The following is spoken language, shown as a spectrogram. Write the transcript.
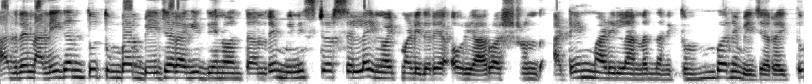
ಆದ್ರೆ ನನಗಂತೂ ತುಂಬಾ ಬೇಜಾರಾಗಿದ್ದೇನು ಅಂತ ಅಂದ್ರೆ ಮಿನಿಸ್ಟರ್ಸ್ ಎಲ್ಲ ಇನ್ವೈಟ್ ಮಾಡಿದ್ದಾರೆ. ಅವ್ರು ಯಾರು ಅಷ್ಟೊಂದು ಅಟೆಂಡ್ ಮಾಡಿಲ್ಲ ಅನ್ನೋದು ನನಗೆ ತುಂಬಾನೇ ಬೇಜಾರಾಯ್ತು.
